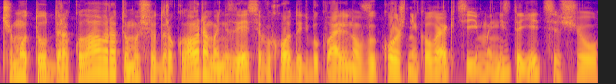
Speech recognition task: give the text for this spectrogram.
Чому тут Дракулаура? Тому що Дракулаура, мені здається, виходить буквально в кожній колекції. Мені здається, що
